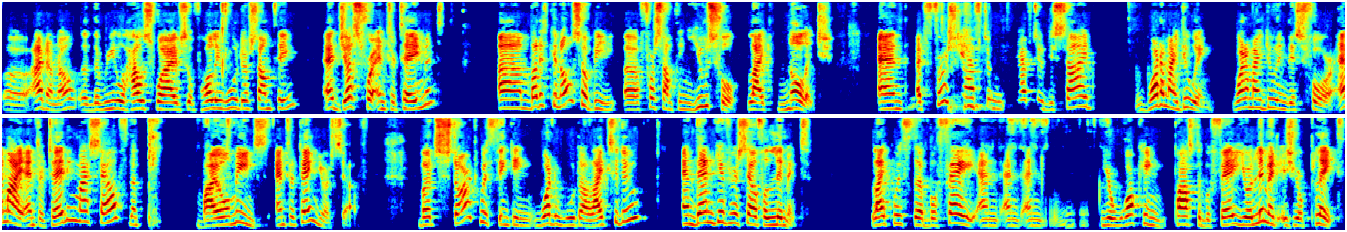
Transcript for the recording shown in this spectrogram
uh I don't know, The Real Housewives of Hollywood or something, eh, just for entertainment. Um, but it can also be uh, for something useful, like knowledge. And at first, you have to you have to decide what am I doing? What am I doing this for? Am I entertaining myself? Then by all means, entertain yourself. But start with thinking, what would I like to do? And then give yourself a limit. Like with the buffet and, and, and you're walking past the buffet, your limit is your plate.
